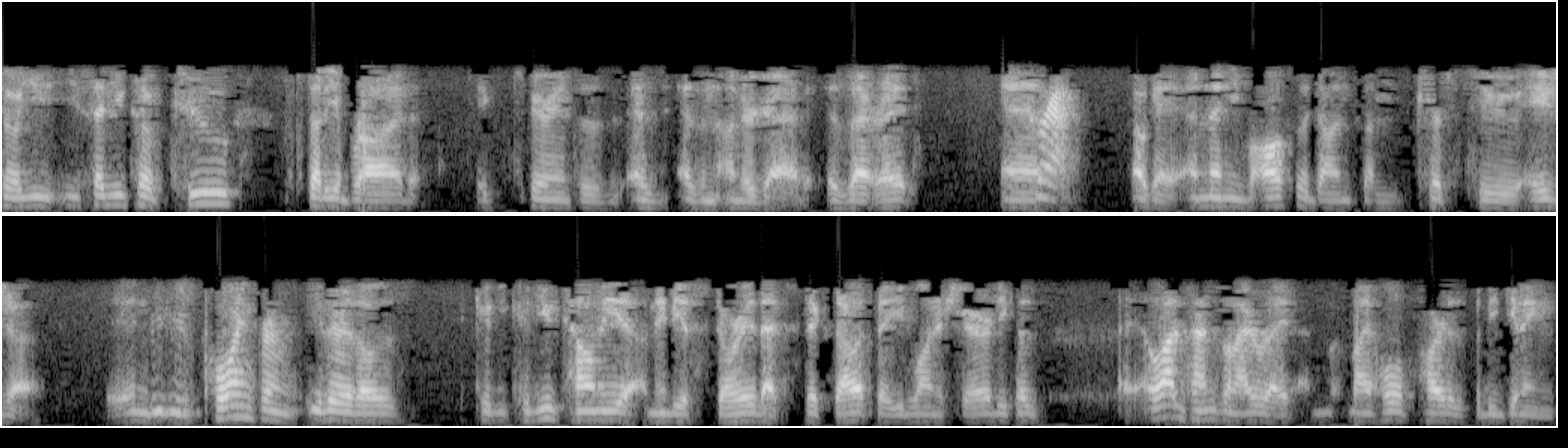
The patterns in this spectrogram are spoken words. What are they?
so you you said you took two study abroad experiences as as an undergrad. Is that right? And, Correct. Okay, and then you've also done some trips to Asia. And mm-hmm. pulling from either of those, could could you tell me maybe a story that sticks out that you'd want to share? Because a lot of times when I write, my whole part is the beginning,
